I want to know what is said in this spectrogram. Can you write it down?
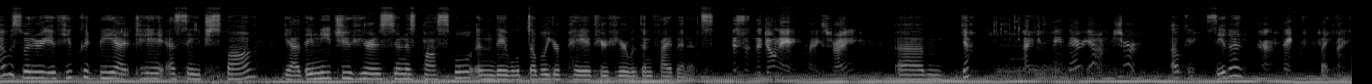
I was wondering if you could be at KSH Spa. Yeah, they need you here as soon as possible, and they will double your pay if you're here within five minutes. This is the donating place, right? Um, yeah. I can be there, yeah, sure. Okay, see you then. Thanks. Bye. Bye.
